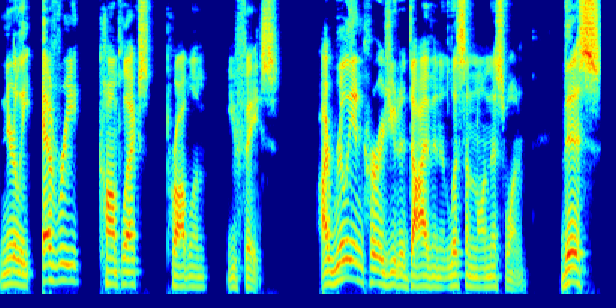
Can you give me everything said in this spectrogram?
nearly every complex problem you face. I really encourage you to dive in and listen on this one. This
